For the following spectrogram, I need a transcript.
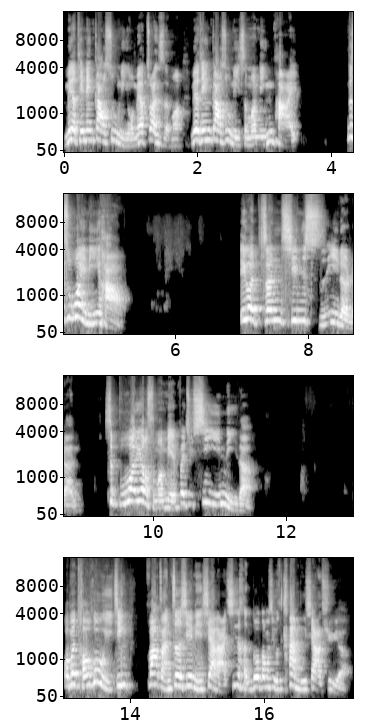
没有天天告诉你我们要赚什么，没有天天告诉你什么名牌，那是为你好。因为真心实意的人是不会用什么免费去吸引你的。我们投顾已经。发展这些年下来，其实很多东西我是看不下去了。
